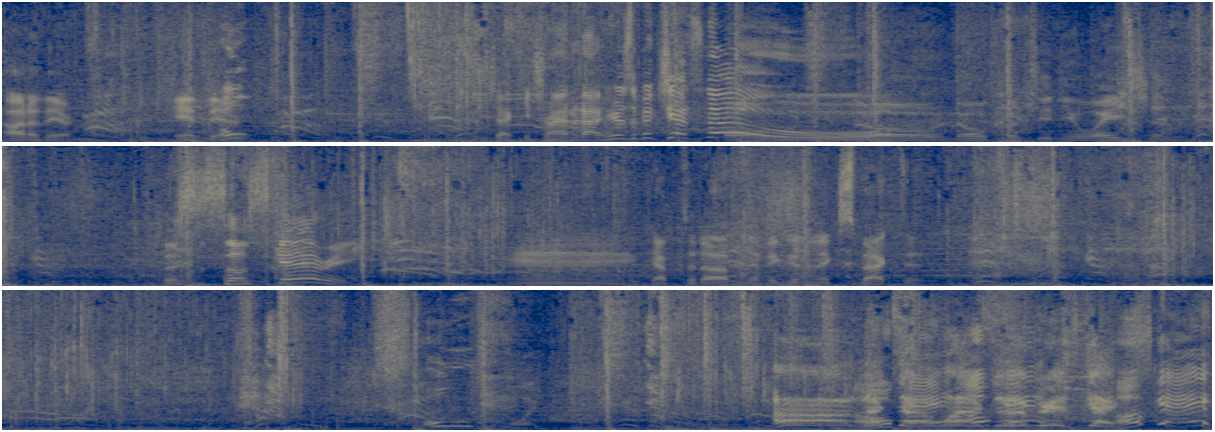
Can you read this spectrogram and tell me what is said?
Out of there. In there. Oh. Jacqui trying it out. Here's a big chance. No! Oh, no, no continuation. This is so scary. Mm, kept it up. Nivik didn't expect it. Oh, boy. Oh, the Okay, to the okay, briefcase. okay.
